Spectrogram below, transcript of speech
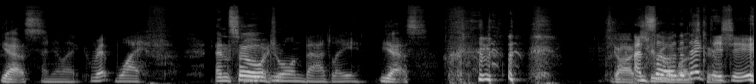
Yes. and you're like, "Rip wife, And you so were drawn badly." yes. God, And so really the next too. issue,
